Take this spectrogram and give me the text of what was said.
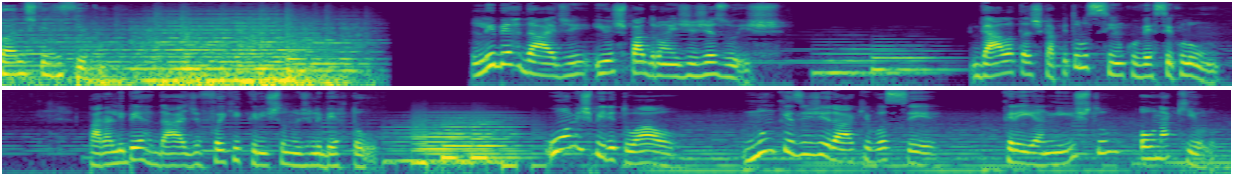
Histórias que edificam. Liberdade e os padrões de Jesus. Gálatas capítulo 5, versículo 1. Para a liberdade foi que Cristo nos libertou. O homem espiritual nunca exigirá que você creia nisto ou naquilo.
